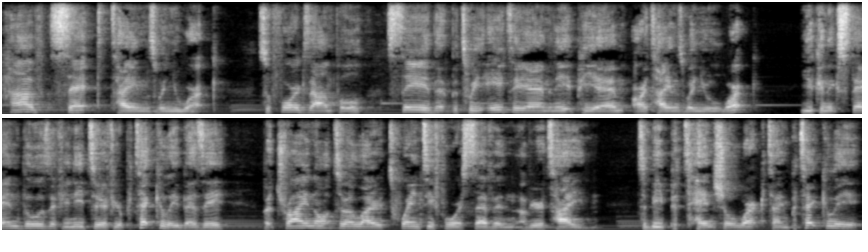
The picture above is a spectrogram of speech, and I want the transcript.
Have set times when you work. So, for example, say that between 8am and 8pm are times when you'll work. You can extend those if you need to if you're particularly busy, but try not to allow 24 7 of your time to be potential work time, particularly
